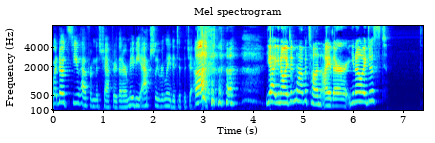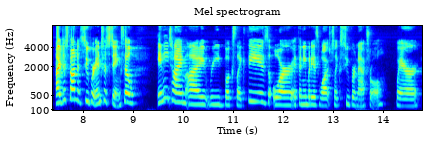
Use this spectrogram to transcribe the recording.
What notes do you have from this chapter that are maybe actually related to the chapter? yeah, you know, I didn't have a ton either. You know, I just I just found it super interesting. So, anytime I read books like these or if anybody has watched like Supernatural where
